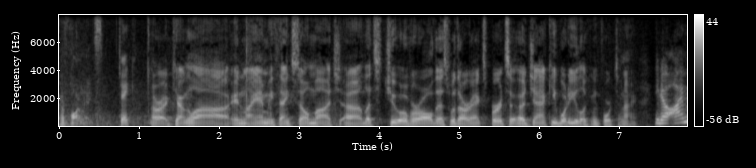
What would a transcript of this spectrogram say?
performance. Jake? All right, Kyung Lah in Miami, thanks so much. Uh, let's chew over all this with our experts. Uh, Jackie, what are you looking for tonight? You know, I'm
